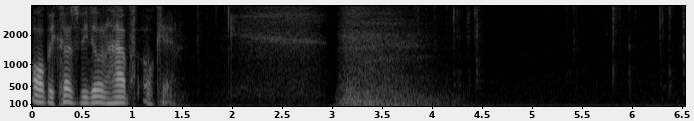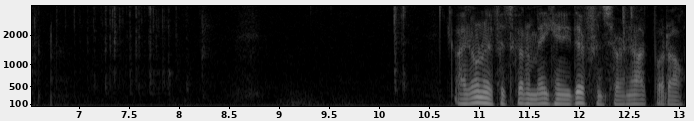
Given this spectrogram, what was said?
Oh, because we don't have, okay. I don't know if it's going to make any difference or not, but I'll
